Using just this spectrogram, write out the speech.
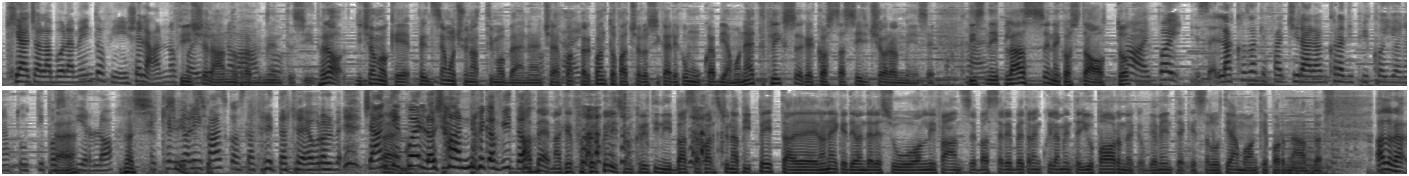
chi ha già l'abbonamento finisce l'anno. Finisce l'anno probabilmente sì, però diciamo che pensiamoci un attimo bene, cioè Ok. qua- per quanto faccia rosicare comunque abbiamo Netflix che costa 16 euro al mese, Ok. Disney Plus ne costa 8. No, e poi la cosa che fa girare ancora di più i coglioni a tutti, posso Eh? dirlo? Eh, sì, È che sì, il mio sì. OnlyFans costa 33 euro al mese. Cioè, anche Eh. quello c'hanno, capito? Vabbè, ma che per quelli sono cretini, basta farsi una pippetta non è che deve andare su OnlyFans, basterebbe tranquillamente YouPorn, che ovviamente che salutiamo anche Pornhub. Allora,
